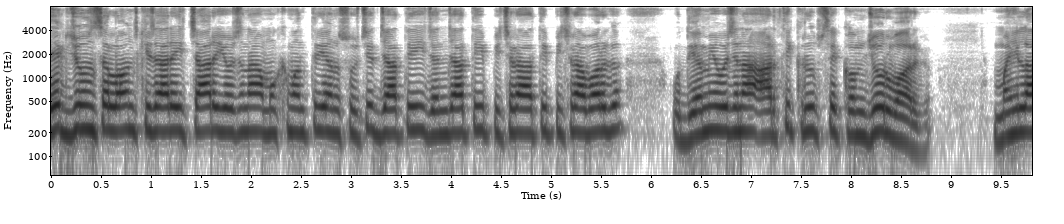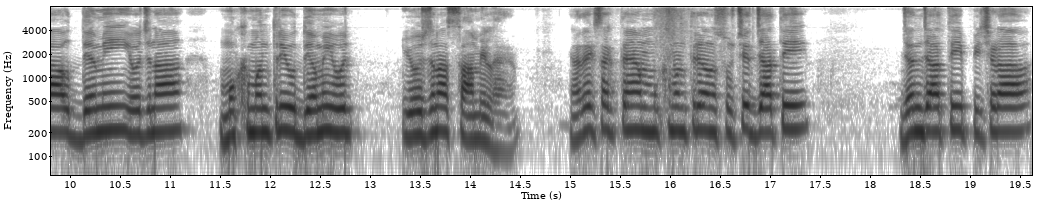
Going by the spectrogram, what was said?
एक जून से लॉन्च की जा रही चार योजना, मुख्यमंत्री अनुसूचित जाति, जनजाति, पिछड़ा, अति पिछड़ा वर्ग, उद्यमी योजना, आर्थिक रूप से कमज़ोर वर्ग। महिला उद्यमी योजना, मुख्यमंत्री उद्यमी योजना शामिल है। यहाँ देख सकते हैं, मुख्यमंत्री अनुसूचित जाति, जनजाति, पिछड़ा,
